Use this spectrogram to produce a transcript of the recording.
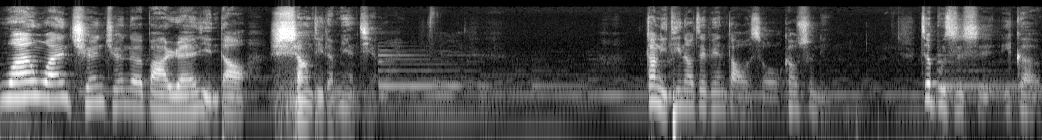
完完全全的把人引到上帝的面前来。当你听到这篇道的时候，我告诉你，这不只是一个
